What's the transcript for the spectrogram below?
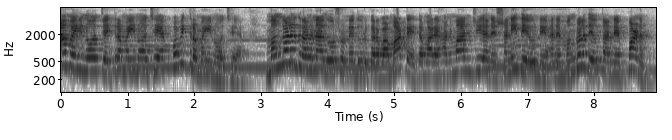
આ મહિનો ચૈત્ર મહિનો છે, પવિત્ર મહિનો છે. મંગળ ગ્રહના દોષોને દૂર કરવા માટે તમારે હનુમાનજી અને શનિદેવને અને મંગળ દેવતાને પણ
